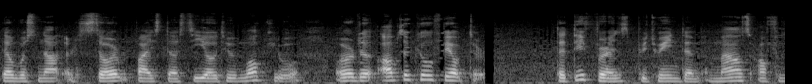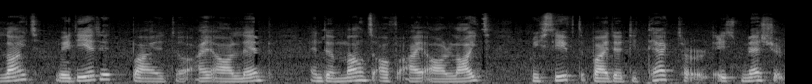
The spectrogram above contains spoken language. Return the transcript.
that was not absorbed by the CO2 molecule or the optical filter. The difference between the amount of light radiated by the IR lamp and the amount of IR light received by the detector is measured.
